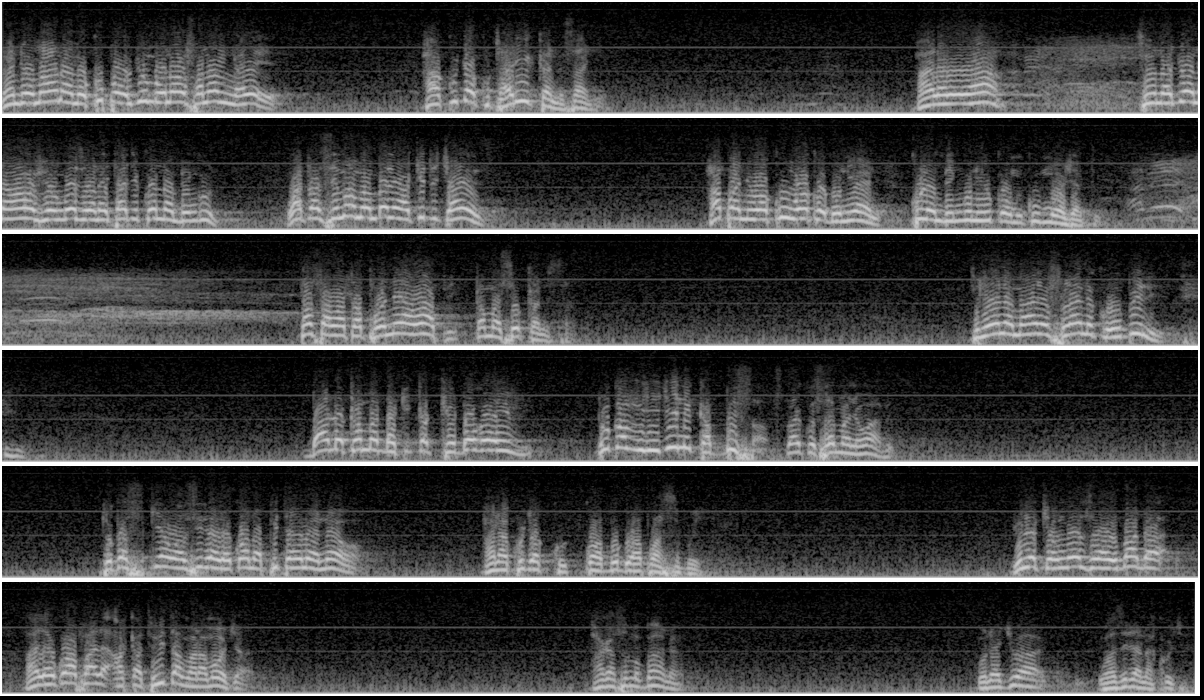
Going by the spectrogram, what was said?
na ndio maana amekupa ujumbe unaofanana na yeye. Hakuja kutalii kanisani. Haleluya! Si unajua na wao viongozi wanahitaji kwenda mbinguni, watasimama mbele ya kitu cha enzi. Hapa ni wakuu wako duniani, kule mbinguni yuko mkuu mmoja tu. Sasa wataponea wapi kama sio kanisa? Tulienda mahali fulani kuhubiri bado kama dakika kidogo hivi, tuko vijijini kabisa, sitaki kusema ni wapi. Tukasikia waziri aliyekuwa anapita hilo eneo anakuja kuabudu hapo asubuhi. Yule kiongozi wa ibada aliyekuwa pale akatuita mara moja, akasema, bwana, unajua waziri anakuja.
